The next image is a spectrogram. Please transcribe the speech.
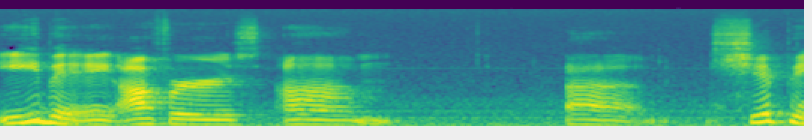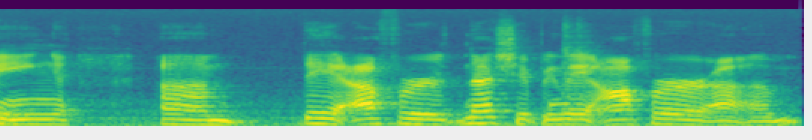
eBay offers um, uh, shipping. Um, they offer not shipping they offer um,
